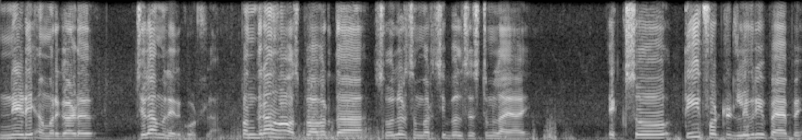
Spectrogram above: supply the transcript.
ਨੇੜੇ ਅਮਰਗੜ੍ਹ, ਜ਼ਿਲ੍ਹਾ ਮਲੇਰਕੋਟਲਾ। 15 ਹਾਰਸ ਪਾਵਰ ਦਾ ਸੋਲਰ ਸਮਰਸੀਬਲ ਸਿਸਟਮ ਲਾਇਆ ਹੈ। 130 ਫੁੱਟ ਡਿਲੀਵਰੀ ਪਾਈਪ ਹੈ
